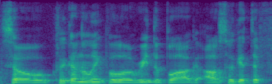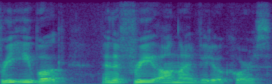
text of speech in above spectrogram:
So click on the link below, read the blog, also get the free ebook and the free online video course.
